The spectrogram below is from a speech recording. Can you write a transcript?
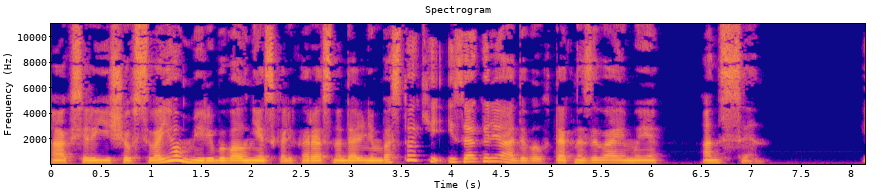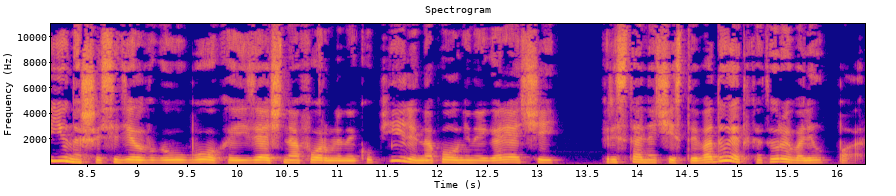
Аксель еще в своем мире бывал несколько раз на Дальнем Востоке и заглядывал в так называемые ансен. Юноша сидел в глубокой, изящно оформленной купели, наполненной горячей, кристально чистой водой, от которой валил пар.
